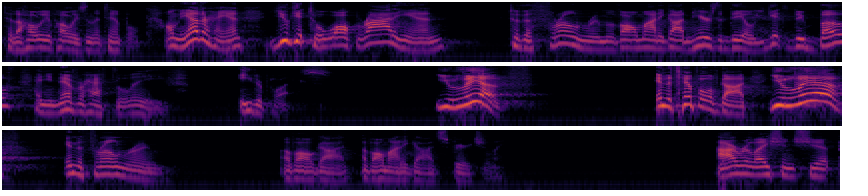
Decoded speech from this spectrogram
to the Holy of Holies in the temple. On the other hand, you get to walk right in to the throne room of Almighty God. And here's the deal. You get to do both and you never have to leave either place. You live in the temple of God. You live in the throne room of all God, of Almighty God spiritually. Our relationship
